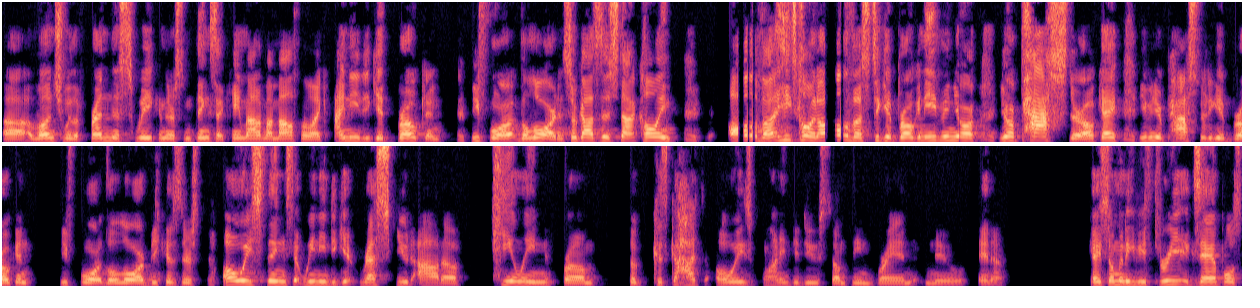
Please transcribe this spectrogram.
uh, lunch with a friend this week, and there's some things that came out of my mouth. And I'm like, I need to get broken before the Lord. And so God's just not calling all of us. He's calling all of us to get broken, even your your pastor. Okay, even your pastor to get broken before the Lord, because there's always things that we need to get rescued out of, healing from. So, because God's always wanting to do something brand new in us. Okay, so I'm going to give you three examples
